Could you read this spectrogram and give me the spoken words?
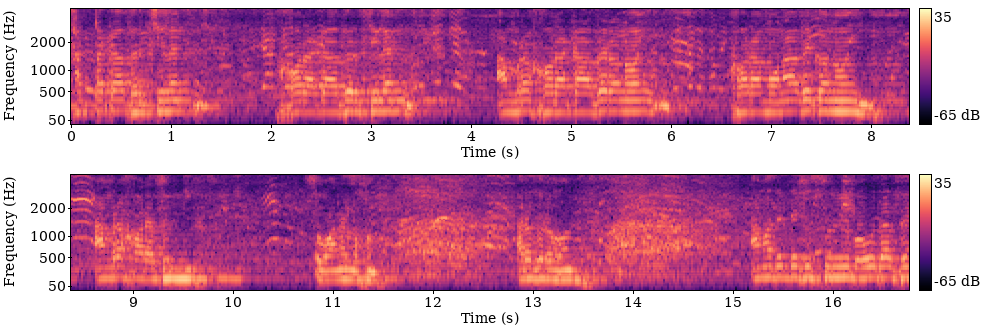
খাট্টা কাফের ছিলেন, খরা কাফের ছিলেন, আমরা খরা কাফেরও নই, খরা মোনাবেকও নই, আমরা খরা সুন্নি। সোহান আরও জোর হন। আমাদের দেশে সুন্নি বহুত আছে।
